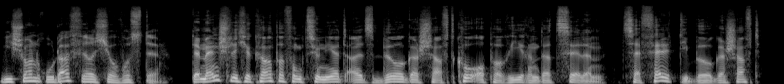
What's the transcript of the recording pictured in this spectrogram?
wie schon Rudolf Virchow wusste. Der menschliche Körper funktioniert als Bürgerschaft kooperierender Zellen. Zerfällt die Bürgerschaft,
